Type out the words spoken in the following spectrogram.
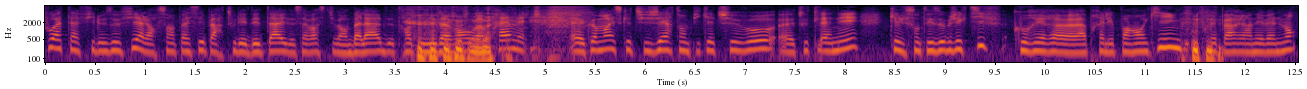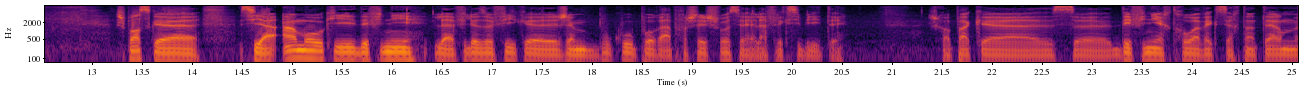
toi ta philosophie, alors sans passer par tous les détails de savoir si tu vas en balade 30 minutes avant ou après, mais euh, comment est-ce que tu gères ton piquet de chevaux euh, toute l'année? Quels sont tes objectifs? Courir euh, après les points ranking ou préparer un événement? Je pense que s'il y a un mot qui définit la philosophie que j'aime beaucoup pour approcher les chevaux, c'est la flexibilité. Je crois pas que se définir trop avec certains termes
